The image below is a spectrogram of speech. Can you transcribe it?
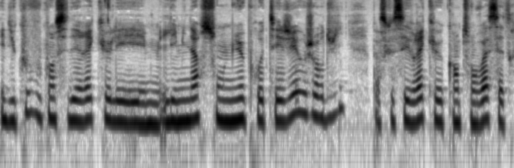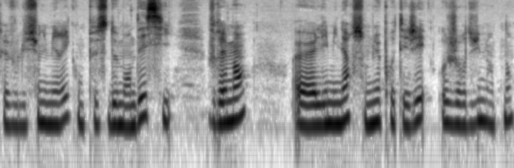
Et du coup, vous considérez que les, les mineurs sont mieux protégés aujourd'hui? Parce que c'est vrai que quand on voit cette révolution numérique, on peut se demander si vraiment euh, les mineurs sont mieux protégés aujourd'hui, maintenant.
